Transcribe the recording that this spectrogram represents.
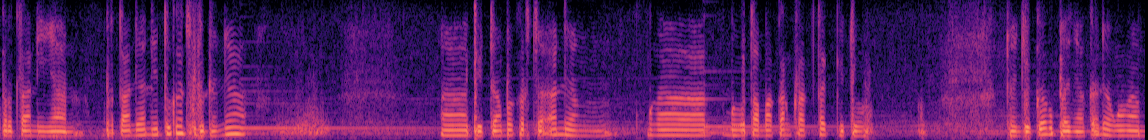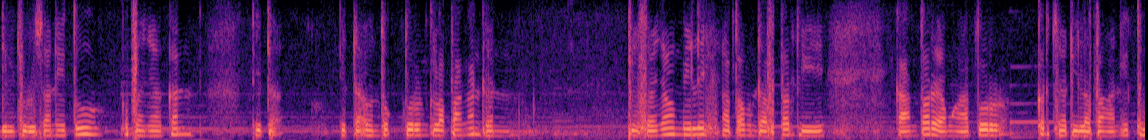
pertanian. Pertanian itu kan sebenarnya uh, bidang pekerjaan yang mengutamakan praktek gitu. Dan juga kebanyakan yang mengambil jurusan itu kebanyakan tidak tidak untuk turun ke lapangan dan biasanya memilih atau mendaftar di kantor yang mengatur kerja di lapangan itu.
